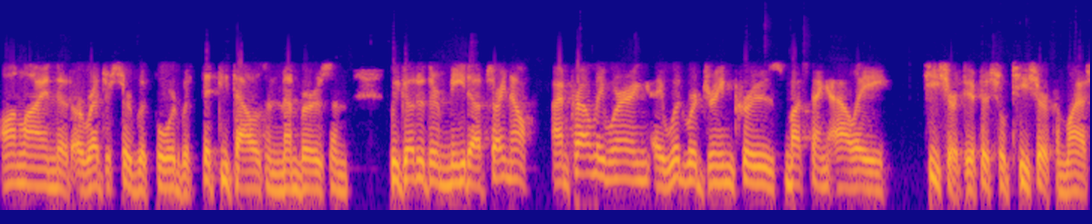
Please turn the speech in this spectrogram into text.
online that are registered with Ford with 50,000 members. And we go to their meetups. Right now, I'm proudly wearing a Woodward Dream Cruise Mustang Alley T-shirt, the official T-shirt from last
